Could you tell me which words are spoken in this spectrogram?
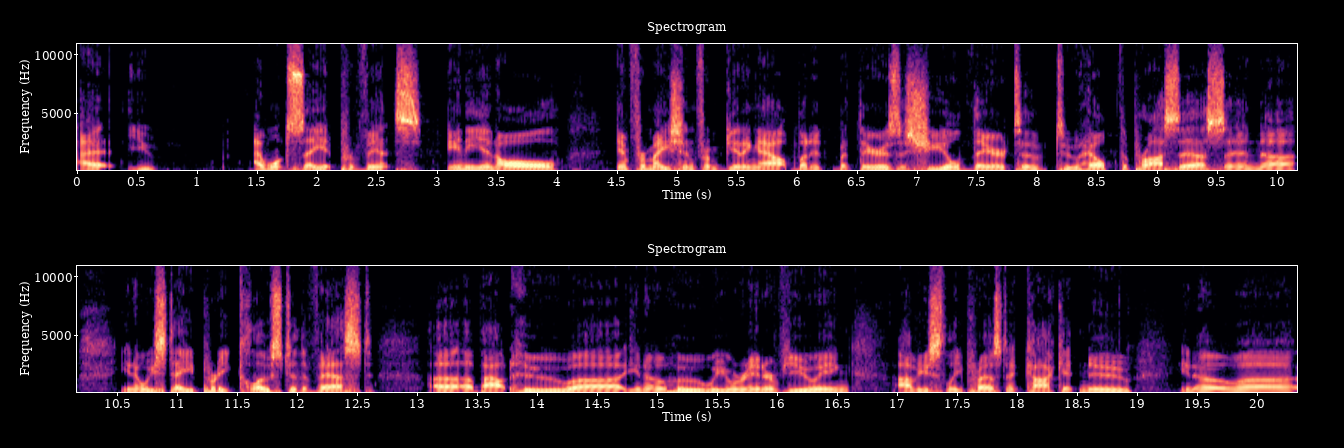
I you, I won't say it prevents any and all information from getting out, but it but there is a shield there to to help the process, and uh, you know we stayed pretty close to the vest. Uh, about who uh, you know who we were interviewing. Obviously, President Cockett knew you know, uh,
